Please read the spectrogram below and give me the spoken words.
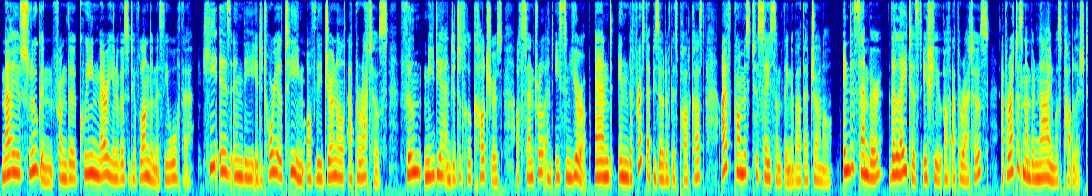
Marius Schlugen from the Queen Mary University of London is the author. He is in the editorial team of the journal Apparatus Film, Media and Digital Cultures of Central and Eastern Europe. And in the first episode of this podcast, I've promised to say something about that journal. In December, the latest issue of Apparatus, Apparatus number 9, was published.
